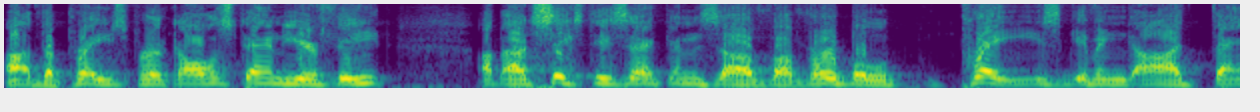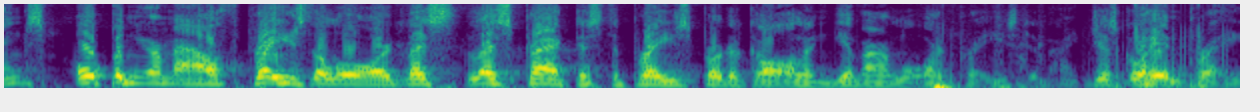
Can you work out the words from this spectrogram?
uh, the praise protocol. Stand to your feet about 60 seconds of uh, verbal praise, giving God thanks. Open your mouth, praise the Lord. Let's, let's practice the praise protocol and give our Lord praise tonight. Just go ahead and pray.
